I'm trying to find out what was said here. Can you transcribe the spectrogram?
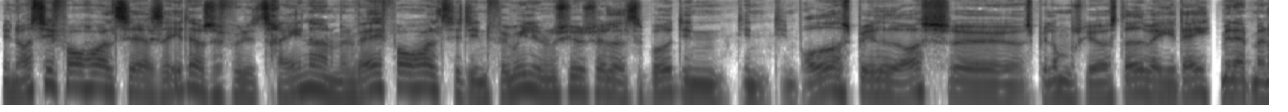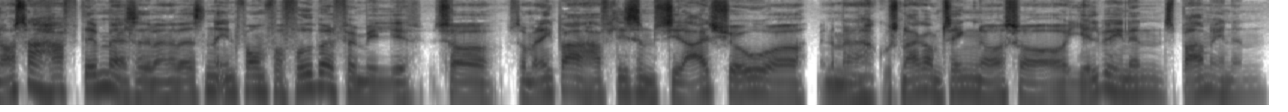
Men også i forhold til, altså et er jo selvfølgelig træneren, men hvad i forhold til din familie? Nu siger du selv, altså både din, din, din brødre spillede også, øh, spiller måske også stadigvæk i dag, men at man også har haft dem, altså man har været sådan en form for fodboldfamilie, så, så man ikke bare har haft ligesom sit eget show, og, men man har kunne snakke om tingene også og, og hjælpe hjælpe hinanden, spare med hinanden?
